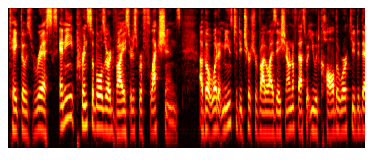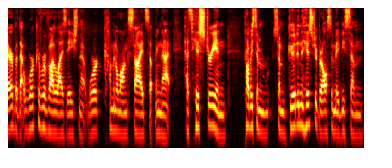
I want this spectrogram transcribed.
take those risks. Any principles or advice or just reflections about what it means to do church revitalization? I don't know if that's what you would call the work you did there, but that work of revitalization, that work coming alongside something that has history and probably some some good in the history, but also maybe some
